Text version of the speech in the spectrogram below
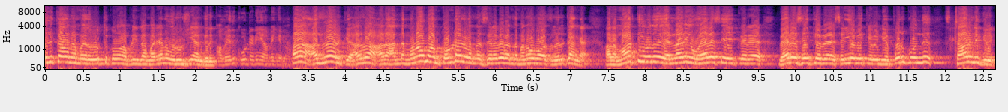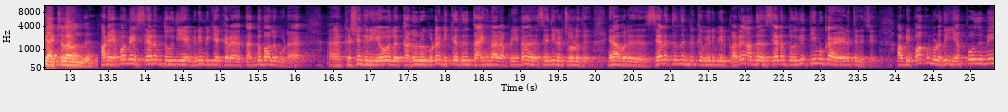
எதுக்காக நம்ம இதை ஒத்துக்கணும் அப்படின்ற மாதிரியான ஒரு விஷயம் அங்கே இருக்கு. அப்ப எது கூட்டணி அமைக்கணும்? ஆ அதுதான் இருக்கு. அதுதான். அது அந்த மனோபாவம் தொண்டர்கள் அந்த சில பேர் அந்த மனோபாவத்தில் இருக்காங்க. அதை மாற்றி வந்து எல்லாரையும் வேலை செய்ய வேலை செய்ய செய்ய வைக்க வேண்டிய பொறுப்பு வந்து ஸ்டாலினுக்கு இருக்கு ஆக்சுவலாக வந்து. ஆனா எப்பவுமே சேலம் தொகுதியை விரும்பி கேட்கிற தங்கபாலு கூட கிருஷ்ணகிரியோ இல்ல கரூர் கூட நிக்கிறதுக்கு தயங்கினார் அப்படின்னா செய்திகள் சொல்லுது. ஏன்னா அவர் சேலத்திலிருந்து நிற்க விரும்பியிருப்பாரு. அந்த சேலம் தொகுதி திமுக எடுத்துக்கிச்சு. அப்படி பார்க்கும் பொழுது எப்போதுமே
